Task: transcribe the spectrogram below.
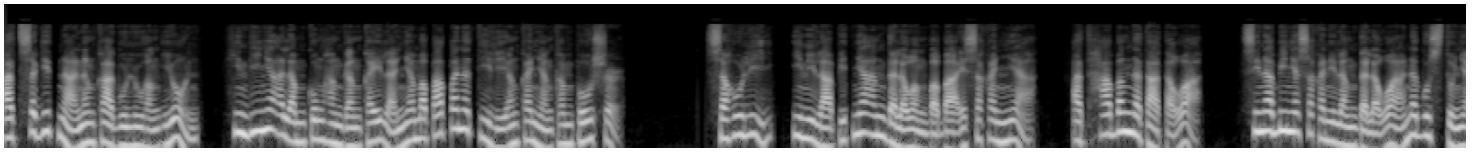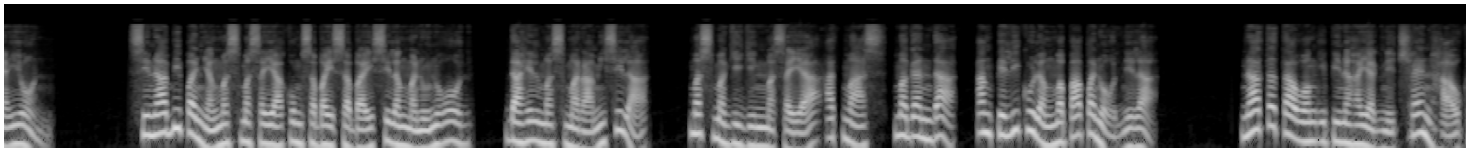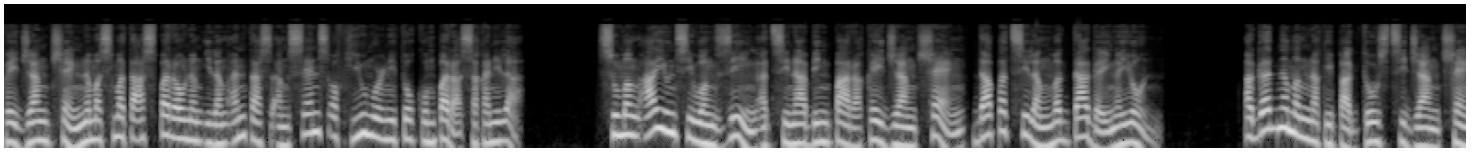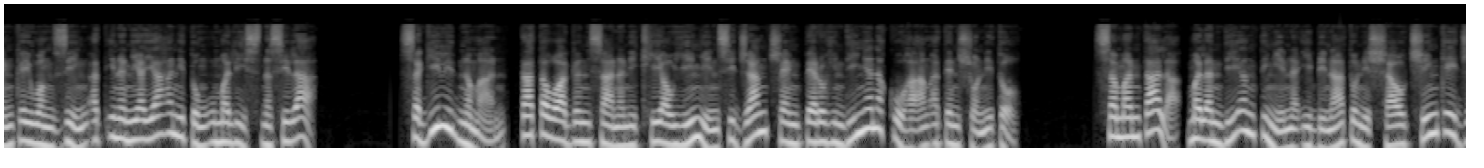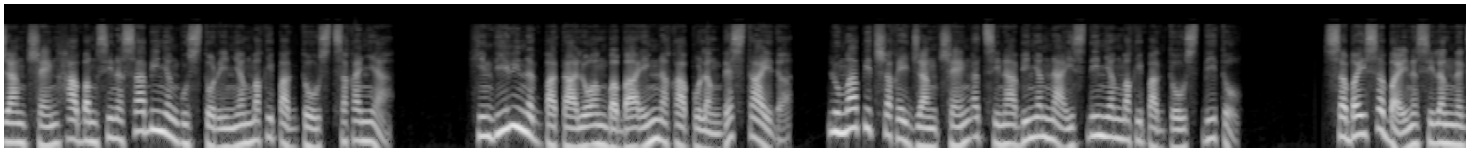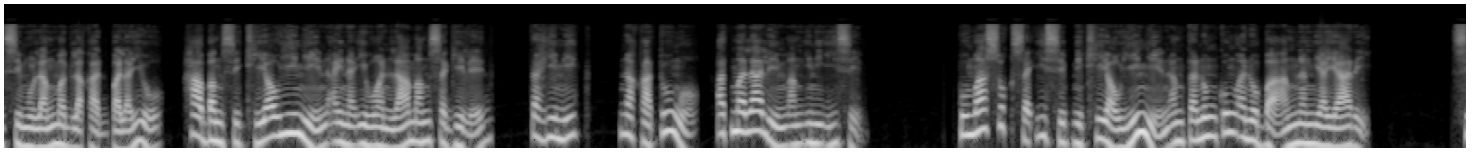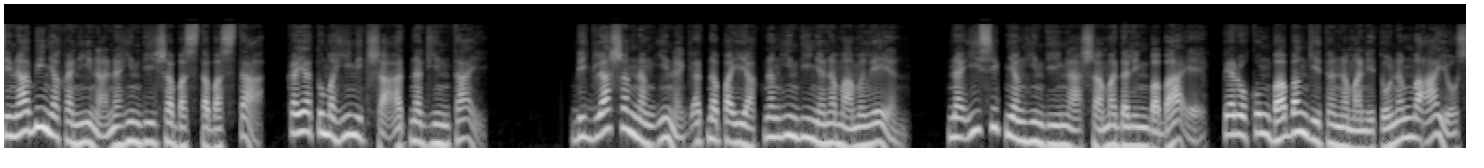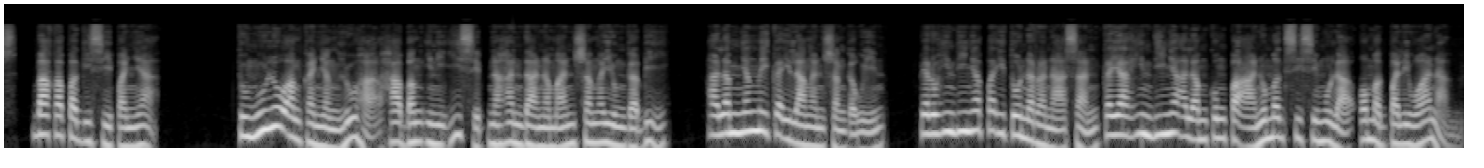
At sa gitna ng kaguluhang iyon, hindi niya alam kung hanggang kailan niya mapapanatili ang kanyang composure. Sa huli, inilapit niya ang dalawang babae sa kanya, at habang natatawa, sinabi niya sa kanilang dalawa na gusto niya iyon. Sinabi pa niyang mas masaya kung sabay-sabay silang manunood, dahil mas marami sila, mas magiging masaya at mas maganda ang pelikulang mapapanood nila. Natatawang ipinahayag ni Chen Hao kay Jiang Cheng na mas mataas pa raw ng ilang antas ang sense of humor nito kumpara sa kanila. Sumang-ayon si Wang Xing at sinabing para kay Jiang Cheng, dapat silang magtagay ngayon. Agad namang nakipag-toast si Jiang Cheng kay Wang Xing at inanyayahan nitong umalis na sila. Sa gilid naman, tatawagan sana ni Qiao Yinyin si Jiang Cheng pero hindi niya nakuha ang atensyon nito. Samantala, malandi ang tingin na ibinato ni Xiao Qing kay Jiang Cheng habang sinasabi niyang gusto rin niyang makipag-toast sa kanya. Hindi rin nagpatalo ang babaeng nakapulang bestida, lumapit siya kay Jiang Cheng at sinabi niyang nais din niyang makipag-toast dito. Sabay-sabay na silang nagsimulang maglakad palayo, habang si Qiao Yinyin ay naiwan lamang sa gilid, tahimik, nakatungo, at malalim ang iniisip. Pumasok sa isip ni Qiao Yinyin ang tanong kung ano ba ang nangyayari. Sinabi niya kanina na hindi siya basta-basta, kaya tumahimik siya at naghintay. Bigla siyang nanginag at napaiyak nang hindi niya namamalayan. Naisip niyang hindi nga siya madaling babae, pero kung babanggitan naman ito ng maayos, baka pag-isipan niya. Tumulo ang kanyang luha habang iniisip na handa naman siya ngayong gabi, alam niyang may kailangan siyang gawin, pero hindi niya pa ito naranasan kaya hindi niya alam kung paano magsisimula o magpaliwanag.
